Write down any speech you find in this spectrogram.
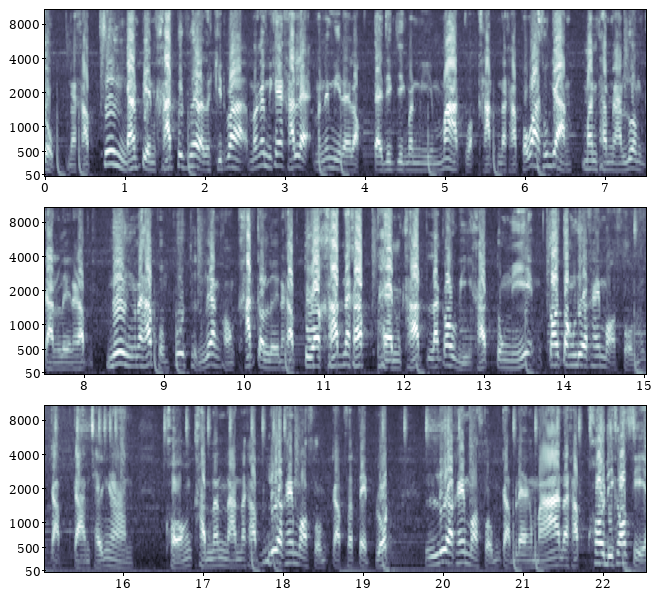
จบนะครับ ซึ่งการเปลี่ยนคัดเพื่อนๆอาจจะคิดว่ามันก็มีแค่คัดแหละมันไม่มีอะไรหรอกแต่จริง ๆ มันมีมากกว่าคัดนะครับ เพราะว่าทุกอย่างมันทำงานร่วมกันเลยนะครับหนึ่งนะครับผมพูดถึงเรื่องของคัดก่อนเลยนะครับ ตัวคัดนะครับ แผ่นคัดแล้วก็หวีคัดตรงนี้ก็ต้องเลือกให้เหมาะสมกับการใช้งานของคันนั้นๆนะครับเลือกให้เหมาะสมกับสเต็ปรถเลือกให้เหมาะสมกับแรงม้านะครับ ข้อดีข้อเสีย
